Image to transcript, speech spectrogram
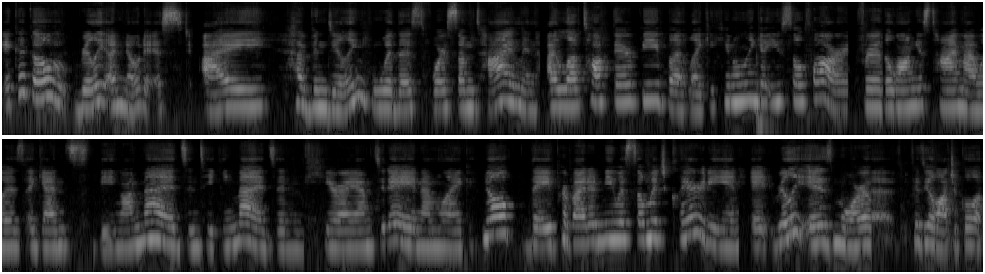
it could go really unnoticed i have been dealing with this for some time and I love talk therapy, but like it can only get you so far. For the longest time, I was against being on meds and taking meds, and here I am today, and I'm like, nope, they provided me with so much clarity, and it really is more of a physiological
